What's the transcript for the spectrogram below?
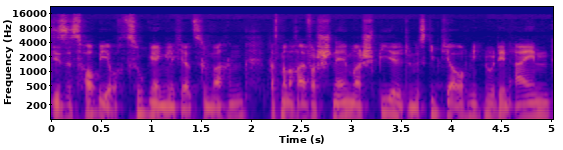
dieses Hobby auch zugänglicher zu machen, dass man auch einfach schnell mal spielt. Und es gibt ja auch nicht nur den einen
